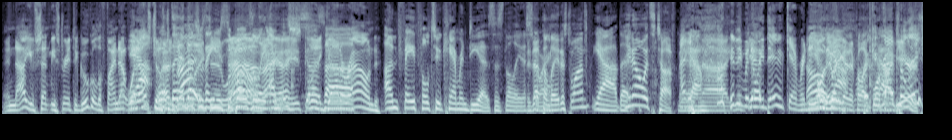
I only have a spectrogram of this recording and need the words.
And now you've sent me straight to Google to find out what yeah, else Justin they- that's Timberlake what they- did. he's Wow. supposedly Yeah, un- yeah, this he's- guy was, got uh, around. Unfaithful to Cameron Diaz is the latest. Is that the latest one? Yeah, the, You know, it's tough, man. Yeah. Uh, I didn't even get- know he dated Cameron Oh, Diaz. they were together for like four or five years.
